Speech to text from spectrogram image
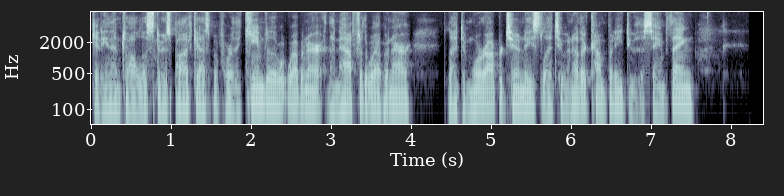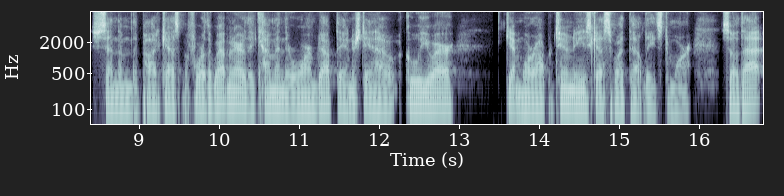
getting them to all listen to his podcast before they came to the webinar. And then after the webinar, led to more opportunities, led to another company do the same thing. Send them the podcast before the webinar. They come in, they're warmed up, they understand how cool you are, get more opportunities. Guess what? That leads to more. So that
